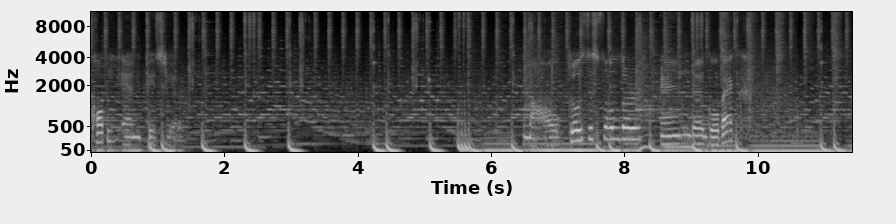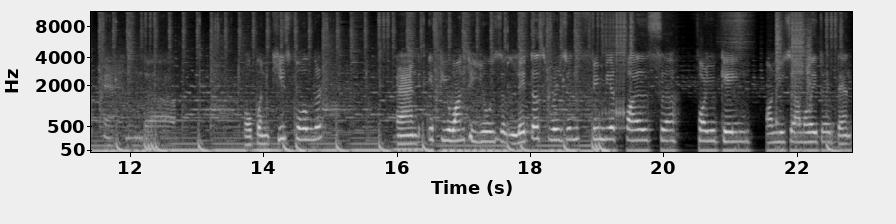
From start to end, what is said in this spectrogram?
copy and paste here. Now close this folder and uh, go back and uh, open keys folder. And if you want to use latest version firmware files uh, for your game on Yuzu emulator then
